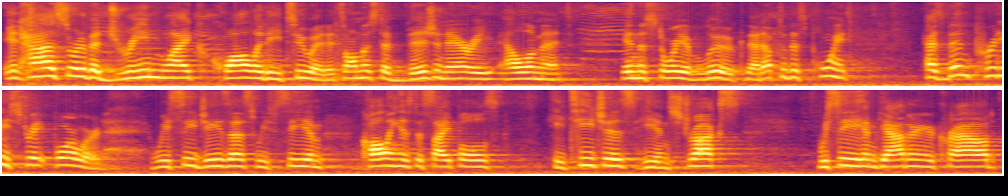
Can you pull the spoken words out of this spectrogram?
It has sort of a dreamlike quality to it. It's almost a visionary element in the story of Luke that, up to this point, has been pretty straightforward. We see Jesus, we see him calling his disciples, he teaches, he instructs, we see him gathering a crowd.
